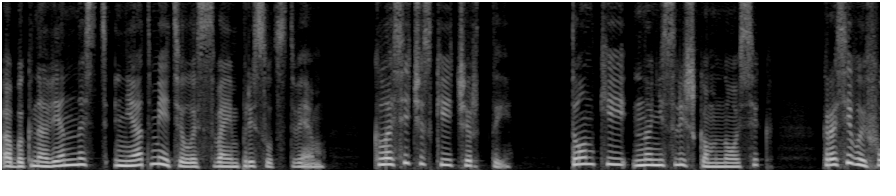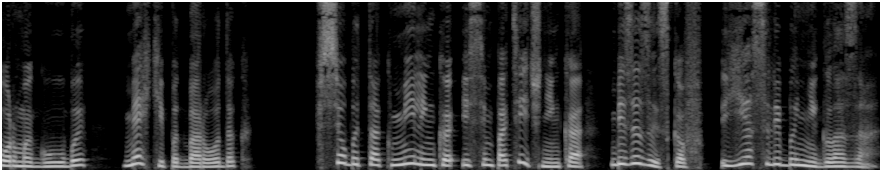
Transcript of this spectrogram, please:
обыкновенность не отметилась своим присутствием. Классические черты. Тонкий, но не слишком носик, красивой формы губы, мягкий подбородок. Все бы так миленько и симпатичненько, без изысков, если бы не глаза.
